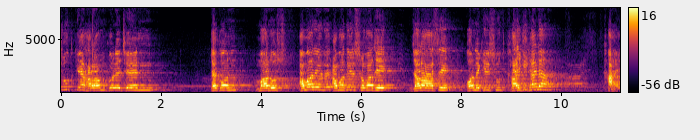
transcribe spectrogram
সুদকে হারাম করেছেন। এখন মানুষ আমাদের আমাদের সমাজে যারা আছে অনেকে সুদ খায় কি খায় না? খায়।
